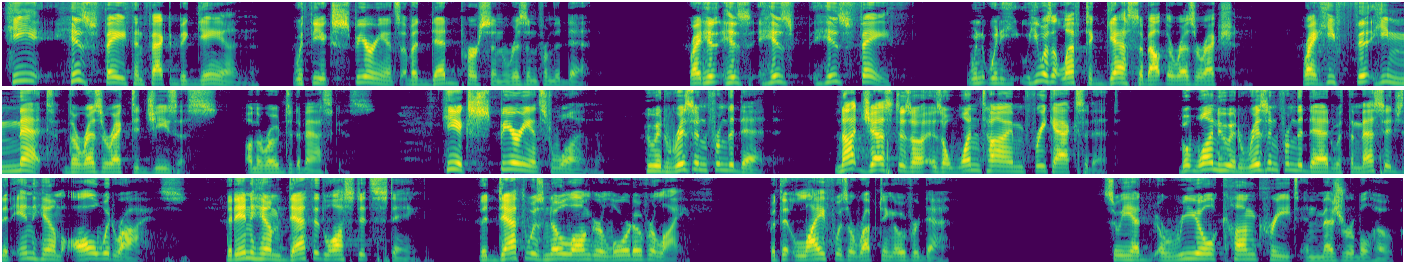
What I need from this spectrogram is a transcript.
He, his faith, in fact, began with the experience of a dead person risen from the dead. Right? His, his, his, his faith when, when he, he wasn't left to guess about the resurrection, right? He, fit, he met the resurrected Jesus on the road to Damascus. He experienced one who had risen from the dead, not just as a, as a one time freak accident, but one who had risen from the dead with the message that in him all would rise, that in him death had lost its sting, that death was no longer Lord over life, but that life was erupting over death. So he had a real, concrete, and measurable hope.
